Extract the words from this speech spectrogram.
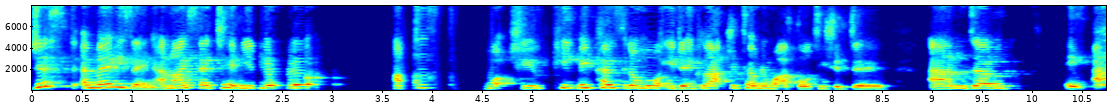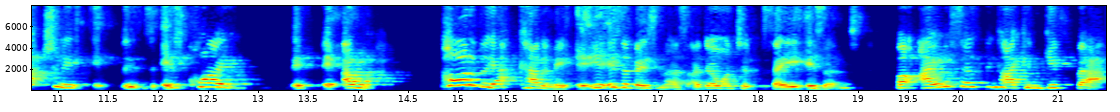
Just amazing. And I said to him, you know, look, I'll just watch you, keep me posted on what you're doing, because I actually told him what I thought he should do. And um, it actually, it, it's, it's quite it, it, I, part of the academy it is a business. I don't want to say it isn't, but I also think I can give back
